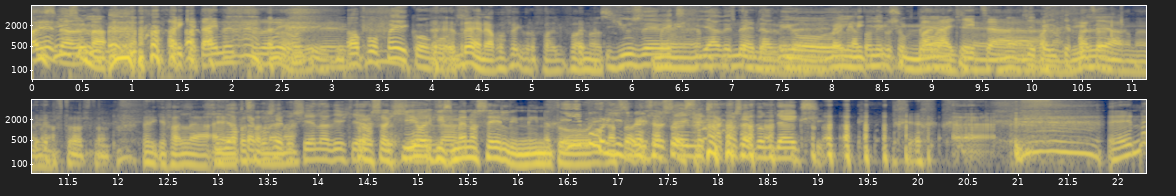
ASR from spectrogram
Α, εσύ ήσουνα. Αρκετά είναι το δωρή. Από fake όμως. Ε, Ναι, ναι, από fake προφίλ προφανώς. User Ναι. 6052 Με ελληνική 128 σημαία Παναγίτσα. Και περικεφαλαία. Ναι, ναι, ναι, αυτό, αυτό. Περικεφαλαία. Ε, πώς το λένε; 1821-2000. Προσοχή, οργισμένο Έλλην είναι το. Είμαι είναι αυτό, οργισμένο είσαι αυτός. είναι 676. Ε, ναι,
